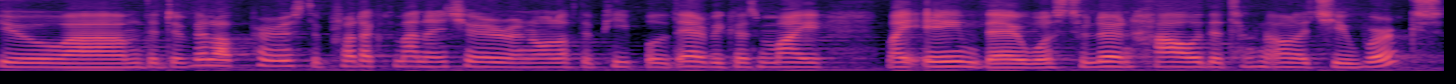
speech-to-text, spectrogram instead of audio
to um, the developers the product manager and all of the people there because my my aim there was to learn how the technology works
